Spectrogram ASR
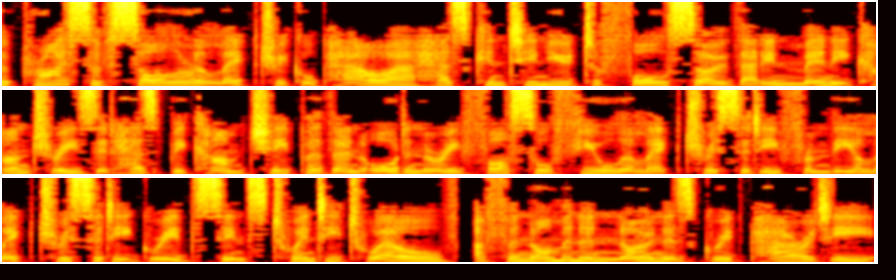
The price of solar electrical power has continued to fall so that in many countries it has become cheaper than ordinary fossil fuel electricity from the electricity grid since 2012, a phenomenon known as grid parity.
